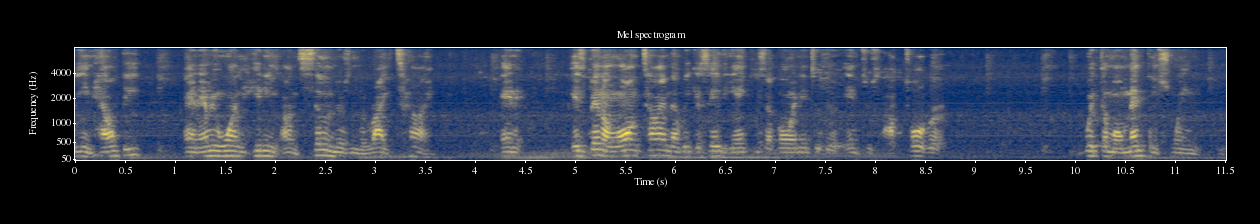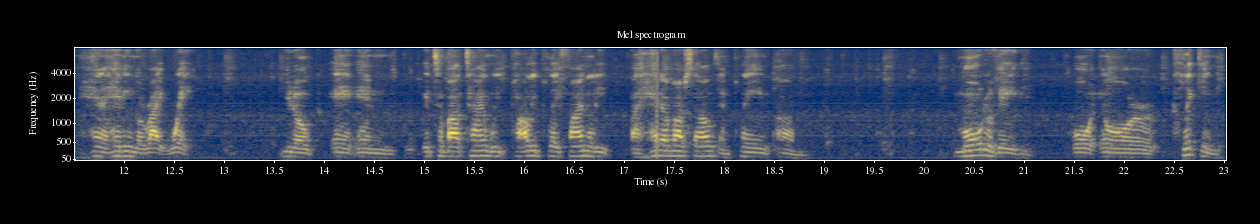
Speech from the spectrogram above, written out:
being healthy, and everyone hitting on cylinders in the right time. And it's been a long time that we could say the Yankees are going into the into October with the momentum swing heading the right way. You know, and, and it's about time we probably play finally ahead of ourselves and playing um, motivated or or clicking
